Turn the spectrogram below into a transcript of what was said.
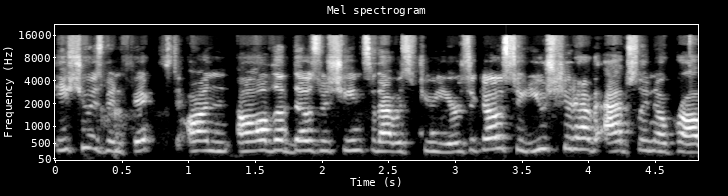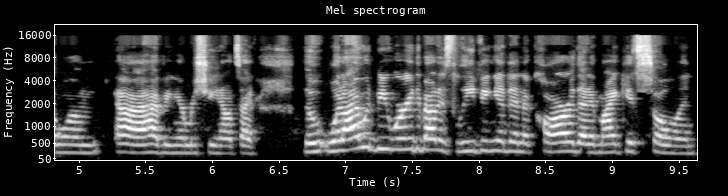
issue has been fixed on all of those machines. So that was a few years ago. So you should have absolutely no problem uh, having your machine outside. The, what I would be worried about is leaving it in a car that it might get stolen.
